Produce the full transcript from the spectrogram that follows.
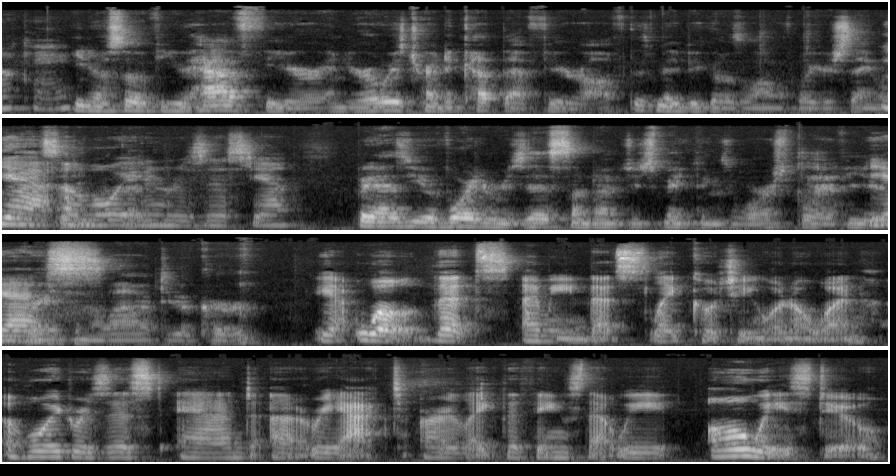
Okay. You know, so if you have fear and you're always trying to cut that fear off, this maybe goes along with what you're saying. Yeah, avoid and resist. Yeah. But as you avoid and resist, sometimes you just make things worse. But if you yes. embrace and allow it to occur. Yeah, well, that's, I mean, that's like coaching 101. Avoid, resist, and uh, react are like the things that we always do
